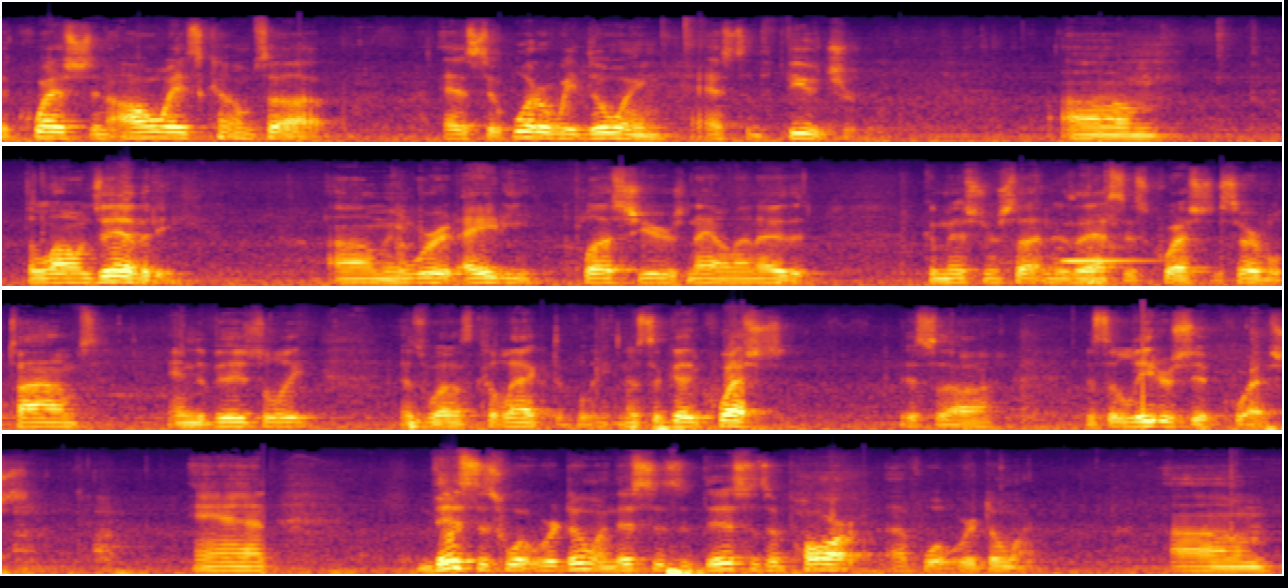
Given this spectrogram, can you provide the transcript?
the question always comes up as to what are we doing as to the future, um, the longevity. Um, and we're at 80 plus years now, and I know that Commissioner Sutton has asked this question several times individually as well as collectively. And it's a good question. It's a, it's a leadership question. And this is what we're doing. This is, this is a part of what we're doing. Um,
